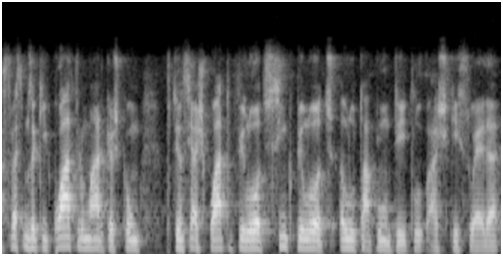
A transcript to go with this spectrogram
se tivéssemos aqui quatro marcas com potenciais quatro pilotos, cinco pilotos a lutar por um título, acho que isso era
